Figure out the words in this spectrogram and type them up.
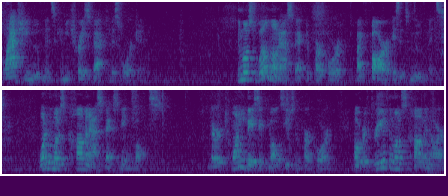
flashy movements can be traced back to this origin. The most well-known aspect of parkour, by far, is its movements. One of the most common aspects being vaults. There are 20 basic vaults used in parkour. However, three of the most common are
